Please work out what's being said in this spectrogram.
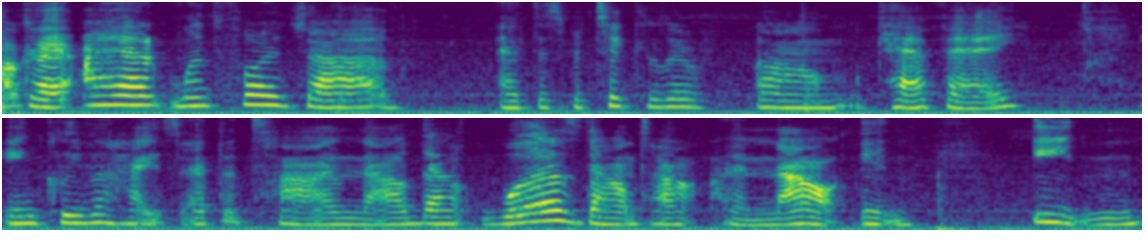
Okay, I had went for a job at this particular um, cafe in Cleveland Heights at the time. Now that was downtown and now in Eton,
